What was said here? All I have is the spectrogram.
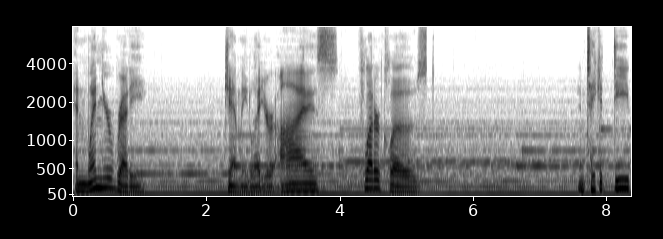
And when you're ready, gently let your eyes flutter closed and take a deep,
